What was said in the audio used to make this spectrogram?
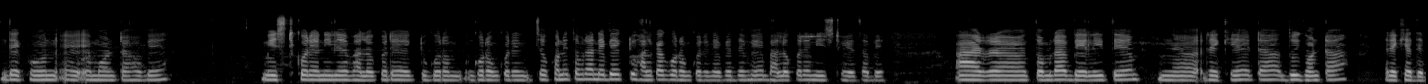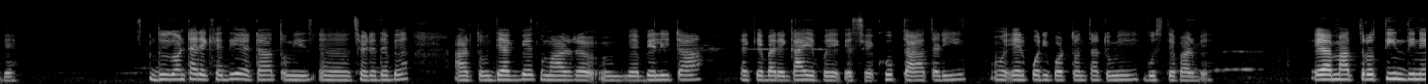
দেখুন এমনটা হবে। মিক্সড করে নিলে ভালো করে একটু গরম গরম করে যখনই তোমরা নেবে একটু হালকা গরম করে নেবে দেবে ভালো করে মিক্সড হয়ে যাবে। আর তোমরা বেলিতে রেখে এটা দুই ঘণ্টা রেখে দেবে। দুই ঘণ্টা রেখে দিয়ে এটা তুমি ছেড়ে দেবে। আর তুমি দেখবে তোমার বেলিটা একেবারে গায়েব হয়ে গেছে। খুব তাড়াতাড়ি এর পরিবর্তনটা তুমি বুঝতে পারবে। এর মাত্র তিন দিনে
